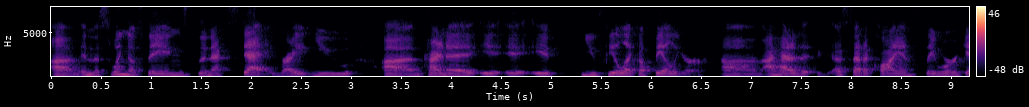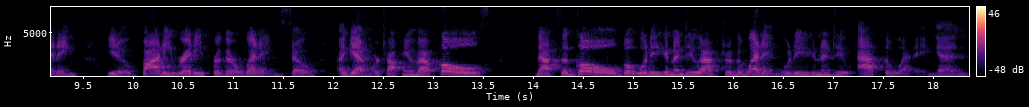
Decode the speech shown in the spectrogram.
um, in the swing of things the next day, right? You um, kind of, if you feel like a failure. Um, I had a set of clients, they were getting, you know, body ready for their wedding. So again, we're talking about goals. That's a goal, but what are you going to do after the wedding? What are you going to do at the wedding? And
